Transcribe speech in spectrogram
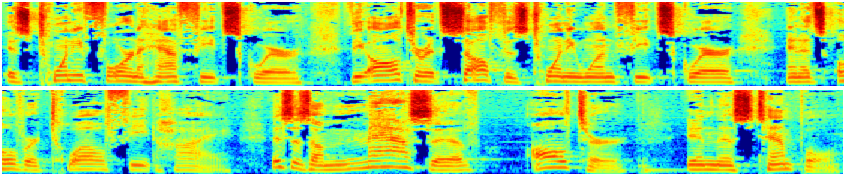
is 24 and a half feet square. The altar itself is 21 feet square, and it's over 12 feet high. This is a massive altar in this temple.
